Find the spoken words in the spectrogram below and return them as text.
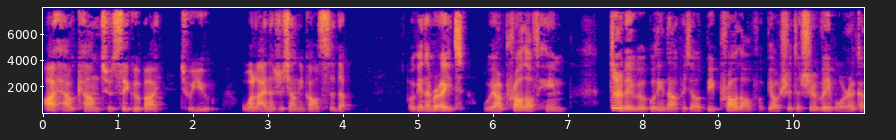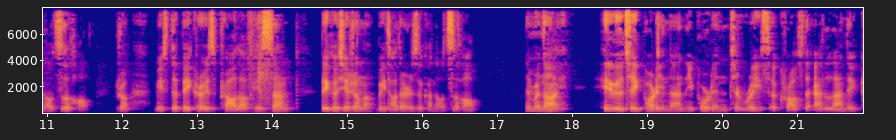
I have come to say goodbye to you。我来呢是向你告辞的。OK，Number eight，we are proud of him。这里边有个固定搭配叫 be proud of，表示的是为某人感到自豪。比如说，Mr. Baker is proud of his son。贝克先生呢为他的儿子感到自豪。Number nine，he will take part in an important race across the Atlantic。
